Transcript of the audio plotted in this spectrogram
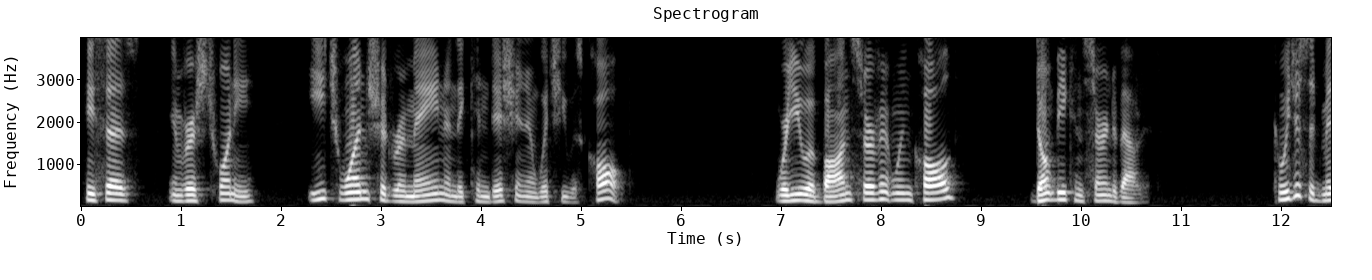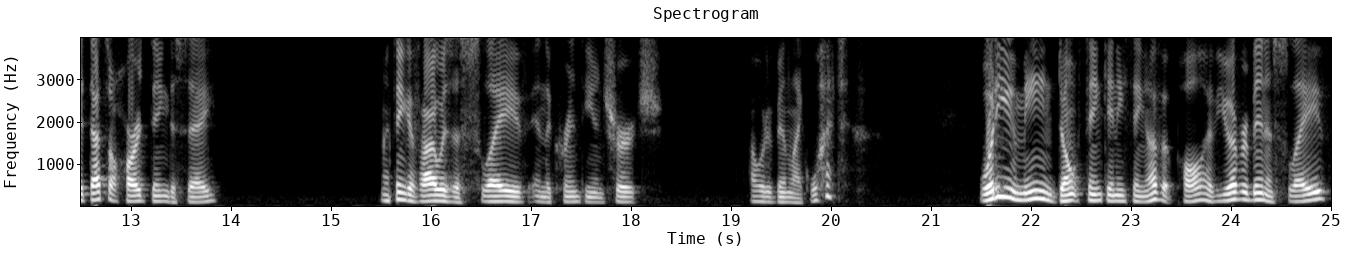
He says in verse 20, each one should remain in the condition in which he was called. Were you a bondservant when called? Don't be concerned about it. Can we just admit that's a hard thing to say? I think if I was a slave in the Corinthian church, I would have been like, What? What do you mean, don't think anything of it, Paul? Have you ever been a slave?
